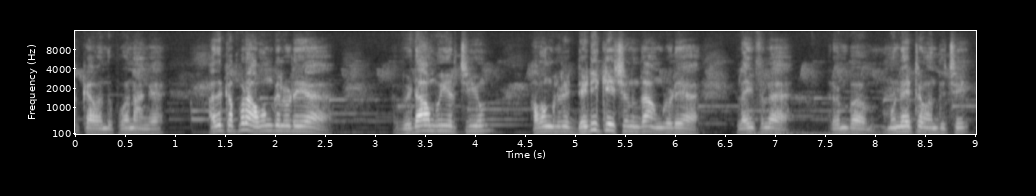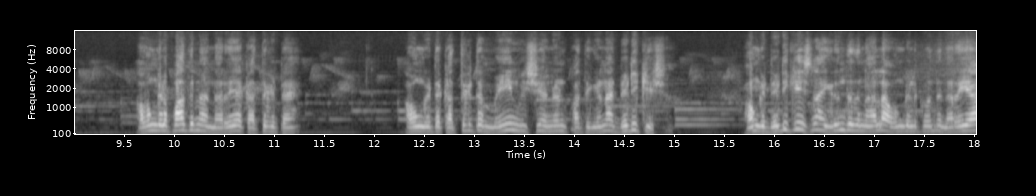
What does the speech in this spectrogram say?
அக்கா வந்து போனாங்க. அதுக்கப்புறம் அவங்களுடைய விடாமுயற்சியும் அவங்களுடைய டெடிகேஷனும் தான் அவங்களுடைய லைஃப்பில் ரொம்ப முன்னேற்றம் வந்துச்சு. அவங்கள பார்த்து நான் நிறைய கற்றுக்கிட்டேன் அவங்ககிட்ட கற்றுக்கிட்ட மெயின் விஷயம் என்னன்னு பார்த்தீங்கன்னா டெடிகேஷன் அவங்க டெடிகேஷனாக இருந்ததுனால அவங்களுக்கு வந்து நிறையா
